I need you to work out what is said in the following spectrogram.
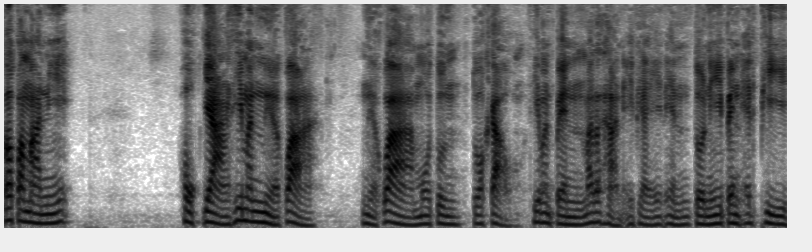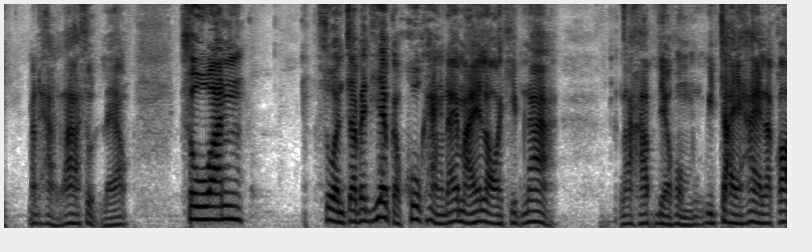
ก็ประมาณนี้หกอย่างที่มันเหนือกว่า เหนือกว่าโมตุนตัวเก่าที่มันเป็นมาตรฐาน API SN ตัวนี้เป็น SP มาตรฐานล่าสุดแล้ว ส่วน ส่วนจะไปเทียบกับคู่แข่งได้ไหมรอคลิปหน้านะครับ เดี๋ยวผมวิจัยให้แล้วก็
